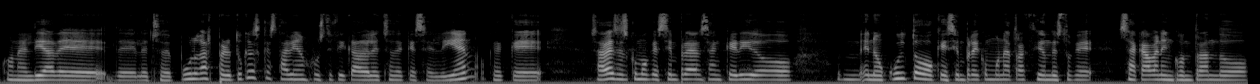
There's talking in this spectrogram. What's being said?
con el día de- del hecho de pulgas, pero ¿tú crees que está bien justificado el hecho de que se líen? Que, que, ¿Sabes? Es como que siempre se han querido mm, en oculto o que siempre hay como una atracción de esto que se acaban encontrando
